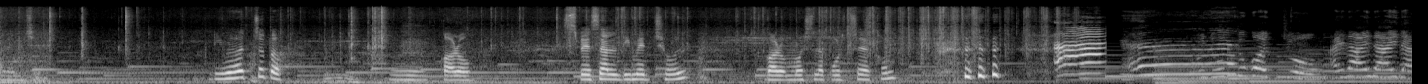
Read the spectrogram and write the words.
আর যে। ডিমে হচ্ছে তো? করো স্পেশাল ডিমের ঝোল। গরম মশলা পড়ছে এখন। আইদা আইদা আইদা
